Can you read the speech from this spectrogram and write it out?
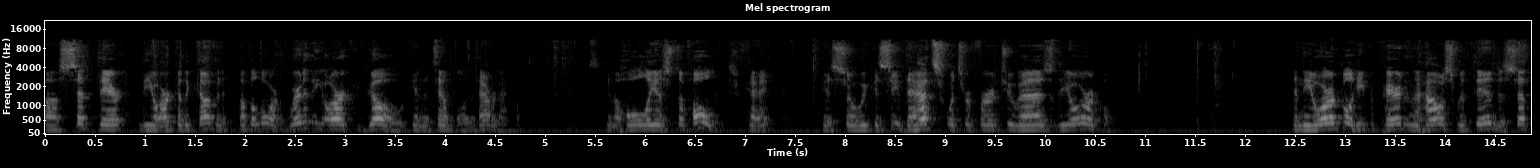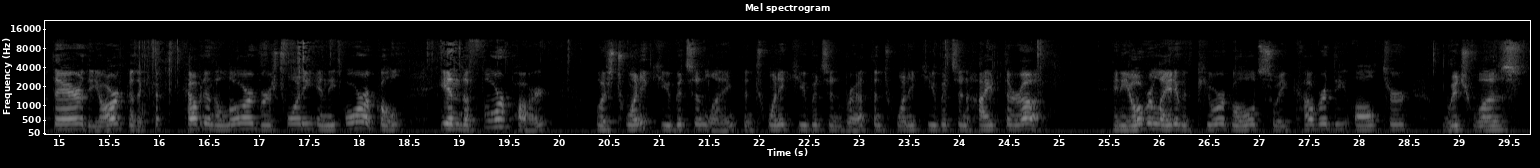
uh, set there the ark of the covenant of the Lord. Where did the ark go in the temple, in the tabernacle? In the holiest of holies, okay? And so we can see that's what's referred to as the oracle. And the oracle he prepared in the house within to set there the ark of the covenant of the Lord, verse 20. And the oracle in the forepart was 20 cubits in length, and 20 cubits in breadth, and 20 cubits in height thereof. And he overlaid it with pure gold, so he covered the altar which was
